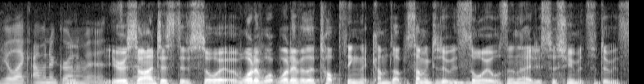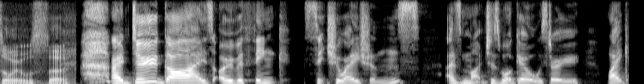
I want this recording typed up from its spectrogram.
You're like, I'm an agronomist. You're a scientist of soil, whatever, whatever the top thing that comes up, is something to do with soils, and they just assume it's to do with soils. So All right, do guys overthink situations as much as what girls do? Like,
